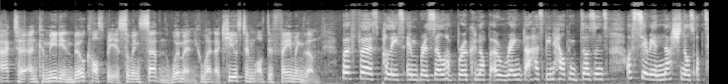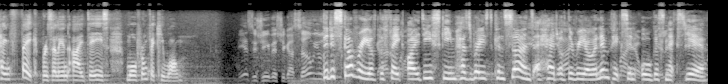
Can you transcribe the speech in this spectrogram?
Actor and comedian Bill Cosby is suing seven women who had accused him of defaming them. But first, police in Brazil have broken up a ring that has been helping dozens of Syrian nationals obtain fake Brazilian IDs. More from Vicky Wong. The discovery of the fake ID scheme has raised concerns ahead of the Rio Olympics in August next year.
